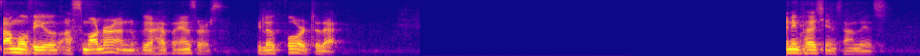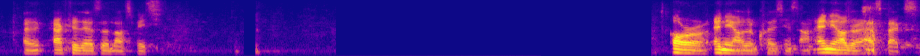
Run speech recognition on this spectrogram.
Some of you are smarter and will have answers. We look forward to that. Any questions on this? Uh, Actually, that's the last page. Or any other questions on any other aspects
